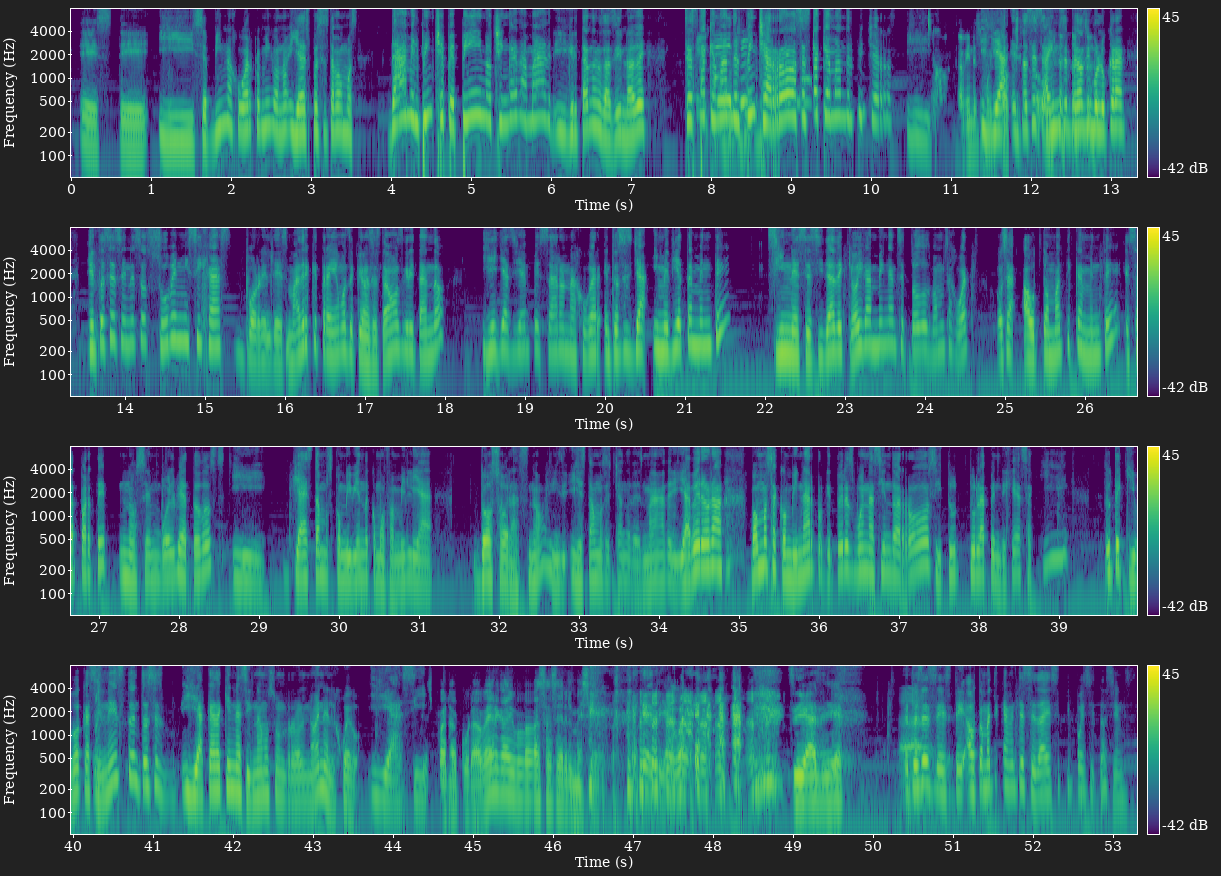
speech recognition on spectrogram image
este, y se vino a jugar conmigo, ¿no? Y ya después estábamos, dame el pinche pepino, chingada madre, y gritándonos así, ¿no? De, se está quemando el pinche arroz, se está quemando el pinche arroz. Y, También es y ya, tóxico, entonces ahí nos empezamos a involucrar. Y entonces en eso suben mis hijas por el desmadre que traíamos de que nos estábamos gritando. Y ellas ya empezaron a jugar. Entonces ya inmediatamente, sin necesidad de que, oigan, vénganse todos, vamos a jugar. O sea, automáticamente esa parte nos envuelve a todos y ya estamos conviviendo como familia dos horas, ¿no? Y, y estamos echando desmadre. Y a ver, ahora vamos a combinar porque tú eres buena haciendo arroz y tú, tú la pendejeas aquí tú te equivocas en esto, entonces, y a cada quien le asignamos un rol, ¿no? En el juego. Y así. Es para pura verga y vas a ser el mesero. sí, así es. Entonces, Ah, este, automáticamente se da ese tipo de situaciones.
